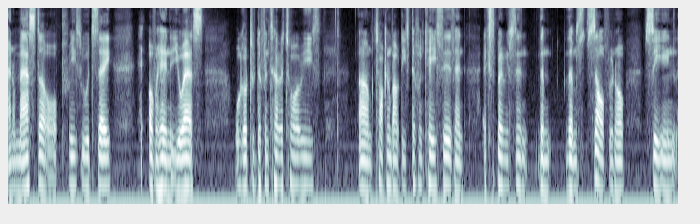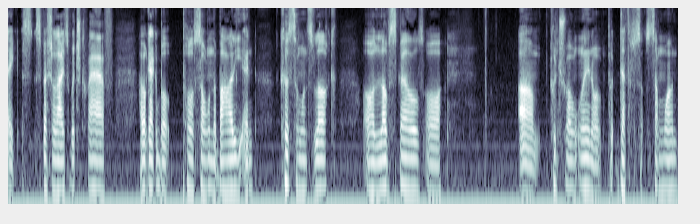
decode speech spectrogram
and a master or priest, we would say, over here in the U.S. We'll go to different territories, um, talking about these different cases and experiencing them themselves. You know, seeing like specialized witchcraft, how a guy can pull a soul in the body and curse someone's luck, or love spells, or um, controlling or put death of someone.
